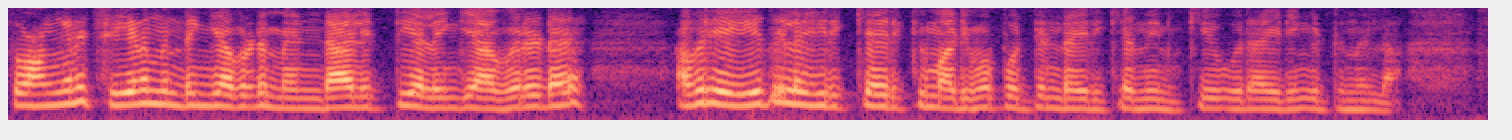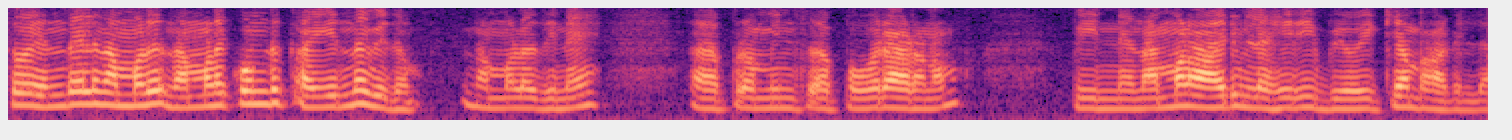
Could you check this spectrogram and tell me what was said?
സോ അങ്ങനെ ചെയ്യണമെന്നുണ്ടെങ്കിൽ അവരുടെ മെന്റാലിറ്റി അല്ലെങ്കിൽ അവരുടെ അവർ ഏത് ലഹരിക്കായിരിക്കും അടിമപ്പെട്ടുണ്ടായിരിക്കുക എന്ന് എനിക്ക് ഒരു ഐഡിയയും കിട്ടുന്നില്ല. സോ എന്തായാലും നമ്മൾ നമ്മളെ കൊണ്ട് കഴിയുന്ന വിധം നമ്മളതിനെ മീൻസ് പോരാടണം. പിന്നെ നമ്മളാരും ലഹരി ഉപയോഗിക്കാൻ പാടില്ല.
